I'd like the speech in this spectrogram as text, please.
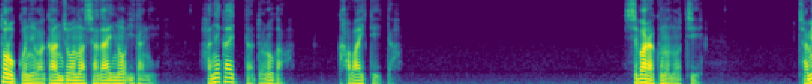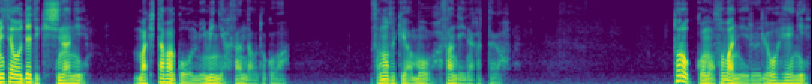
トロッコには頑丈な車台の板に跳ね返った泥が乾いていた。しばらくの後茶店を出て岸名に巻きタバコを耳に挟んだ男はその時はもう挟んでいなかったがトロッコのそばにいる良平に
